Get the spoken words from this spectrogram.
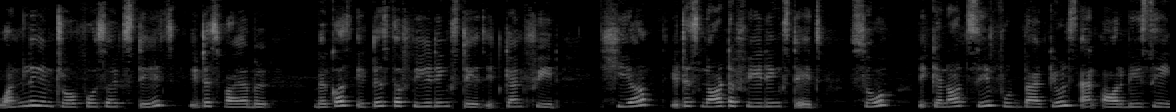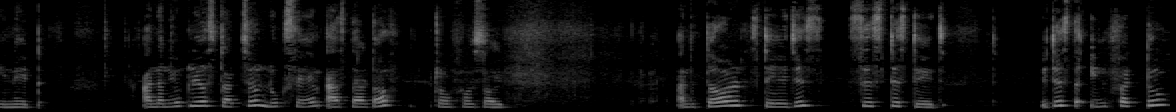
Only in trophozoite stage it is viable because it is the feeding stage it can feed here it is not a feeding stage so we cannot see food vacuoles and RBC in it. And the nuclear structure looks same as that of trophozoite. And the third stage is cyst stage. It is the infective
